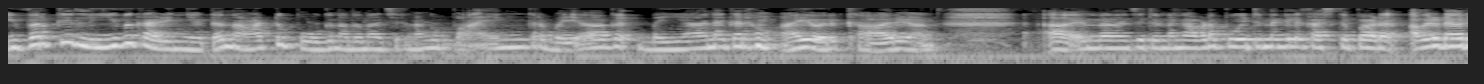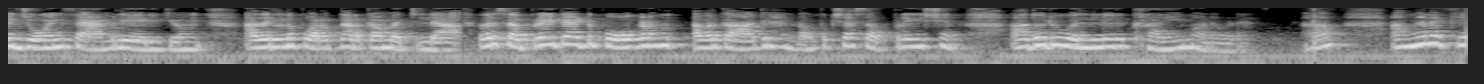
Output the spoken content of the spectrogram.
ഇവർക്ക് ലീവ് കഴിഞ്ഞിട്ട് നാട്ടിൽ പോകുന്നത് എന്ന് വെച്ചിട്ടുണ്ടെങ്കിൽ ഭയങ്കര ഭയാക ഭയാനകരമായ ഒരു കാര്യമാണ്. എന്താണെന്ന് വെച്ചിട്ടുണ്ടെങ്കിൽ അവിടെ പോയിട്ടുണ്ടെങ്കിൽ കഷ്ടപ്പാട്. അവരുടെ ഒരു ജോയിന്റ് ഫാമിലി ആയിരിക്കും. അതിൽ നിന്ന് പുറത്തിറക്കാൻ പറ്റില്ല. അവർ സെപ്പറേറ്റ് ആയിട്ട് പോകണം അവർക്ക് ആഗ്രഹം ഉണ്ടാവും. പക്ഷെ ആ സെപ്പറേഷൻ അതൊരു വലിയൊരു ക്രൈമാണ് ഇവിടെ. ആ അങ്ങനെയൊക്കെ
